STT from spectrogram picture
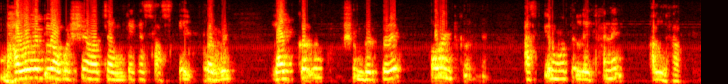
ভালো লাগলে অবশ্যই আমার চ্যানেলটাকে সাবস্ক্রাইব করবেন, লাইক করবেন, খুব সুন্দর করে কমেন্ট করবেন। আজকের মতো লেখা নেই আল্লাহ হাফেজ।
